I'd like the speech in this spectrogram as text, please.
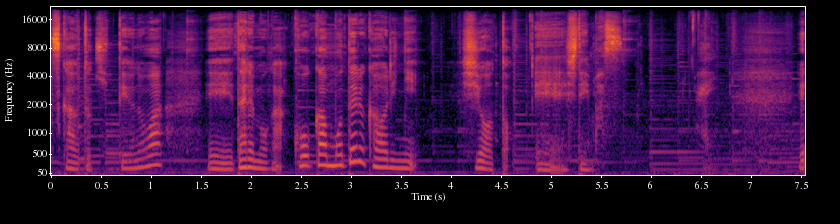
使う時っていうのは、えー、誰もが好感持てる香りにしようと、えー、しています、はい。え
